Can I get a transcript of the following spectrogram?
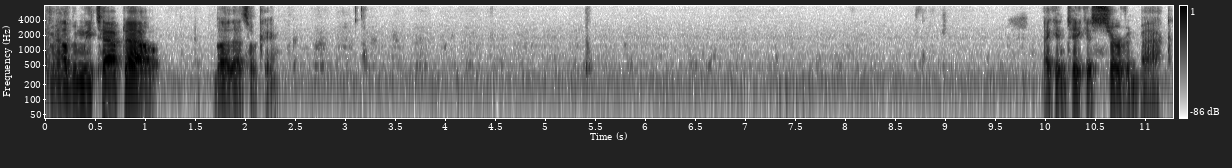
I mean, I'll be tapped out, but that's okay. I can take his servant back.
